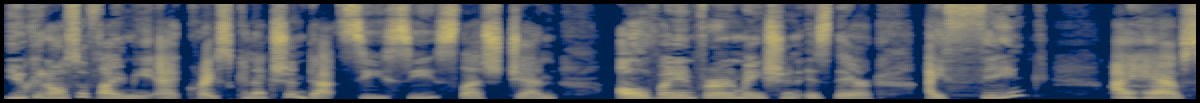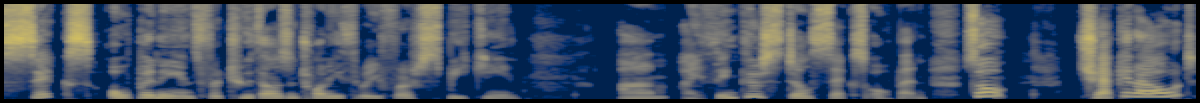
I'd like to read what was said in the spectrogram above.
You can also find me at christconnection.cc slash Jen. All of my information is there. I think I have six openings for 2023 for speaking. Um, I think there's still six open. So check it out.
